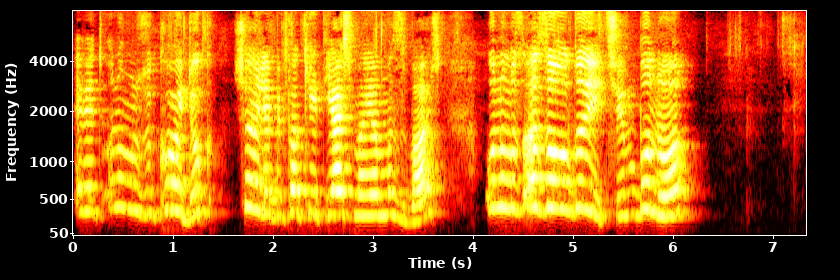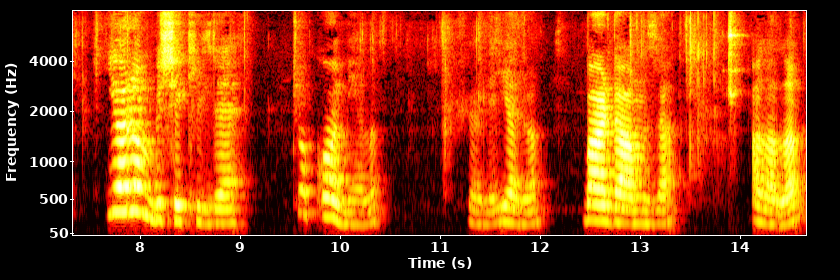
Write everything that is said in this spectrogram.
Evet unumuzu koyduk. Şöyle bir paket yaş mayamız var. Unumuz az olduğu için bunu yarım bir şekilde çok koymayalım. Şöyle yarım bardağımıza alalım.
